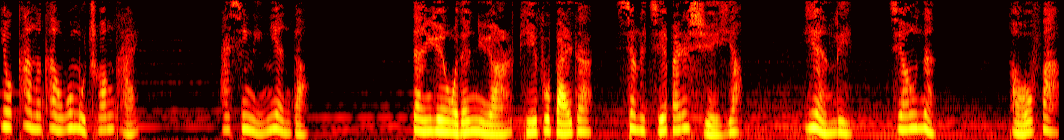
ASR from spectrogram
又看了看乌木窗台，他心里念道：“但愿我的女儿皮肤白的像这洁白的雪一样，艳丽、娇嫩，头发。”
